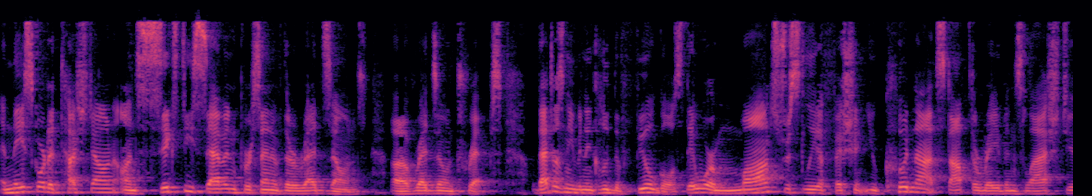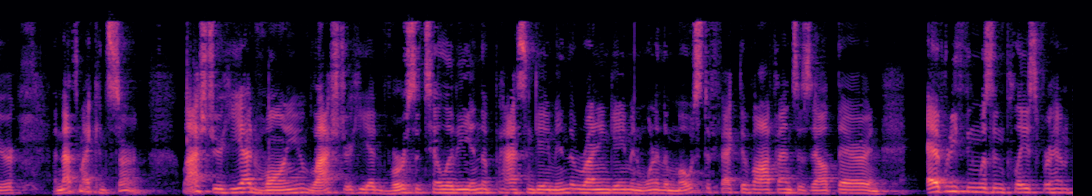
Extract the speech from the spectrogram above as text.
and they scored a touchdown on 67% of their red zones, uh, red zone trips. That doesn't even include the field goals. They were monstrously efficient. You could not stop the Ravens last year, and that's my concern. Last year, he had volume. Last year, he had versatility in the passing game, in the running game, and one of the most effective offenses out there, and everything was in place for him.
